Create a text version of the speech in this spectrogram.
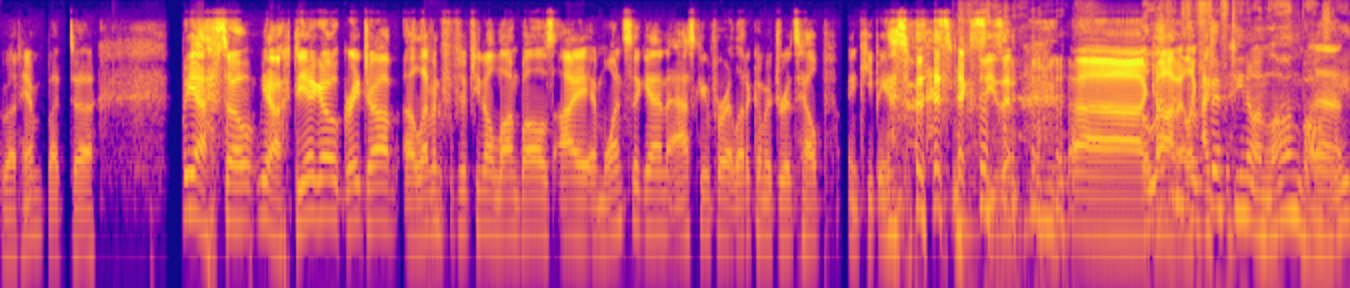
about him. But uh, but yeah, so yeah, Diego, great job. 11 for 15 on long balls. I am once again asking for Atletico Madrid's help in keeping us with this next season. Uh, 11 God, I- for like I, 15 on long balls, Uh, eh?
